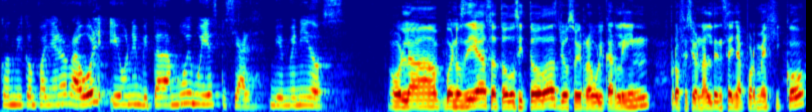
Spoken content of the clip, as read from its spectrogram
con mi compañero Raúl y una invitada muy muy especial. Bienvenidos. Hola, buenos días a todos y todas. Yo soy Raúl Carlín, profesional de Enseña por México,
